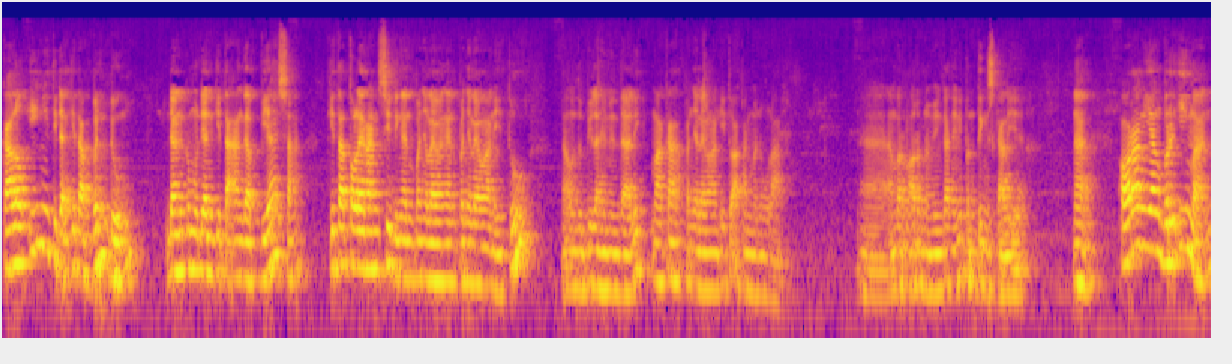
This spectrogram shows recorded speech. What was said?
kalau ini tidak kita bendung dan kemudian kita anggap biasa, kita toleransi dengan penyelewengan-penyelewengan itu, nah untuk dalik, maka penyelewengan itu akan menular. Nah, amar ma'ruf nahi ini penting sekali ya. Nah, orang yang beriman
